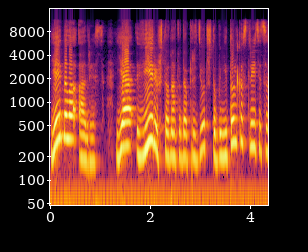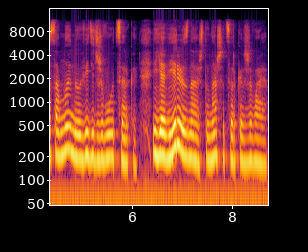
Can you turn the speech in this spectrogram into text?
Я ей дала адрес. Я верю, что она туда придет, чтобы не только встретиться со мной, но и увидеть живую церковь. И я верю и знаю, что наша церковь живая.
